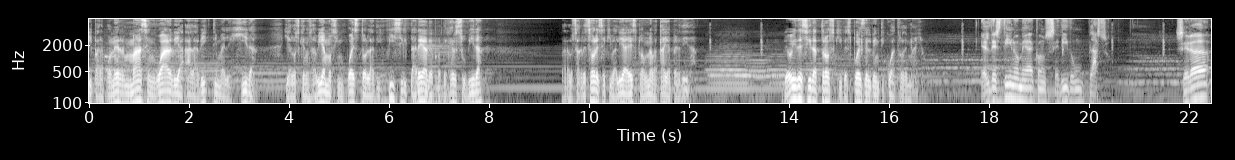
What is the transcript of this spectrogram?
y para poner más en guardia a la víctima elegida y a los que nos habíamos impuesto la difícil tarea de proteger su vida, para los agresores equivalía esto a una batalla perdida. Le oí decir a Trotsky después del 24 de mayo. El destino me ha concedido un plazo. Será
